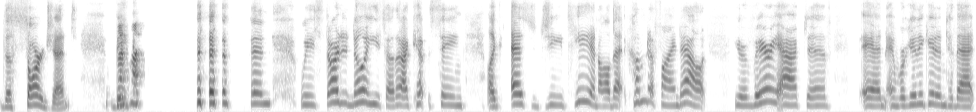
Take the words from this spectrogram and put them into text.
the sergeant when we started knowing each other i kept seeing like sgt and all that. Come to find out you're very active and and we're going to get into that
